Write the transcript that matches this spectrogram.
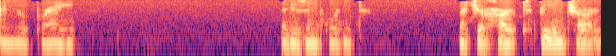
and your brain that is important. Let your heart be in charge.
